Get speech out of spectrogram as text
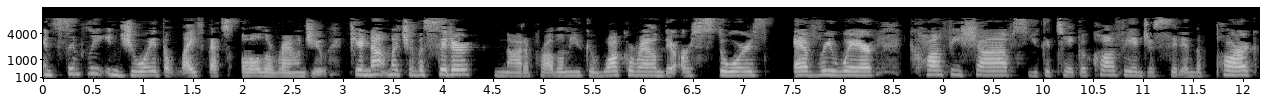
and simply enjoy the life that's all around you. If you're not much of a sitter, not a problem. You can walk around. There are stores everywhere, coffee shops. You could take a coffee and just sit in the park.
